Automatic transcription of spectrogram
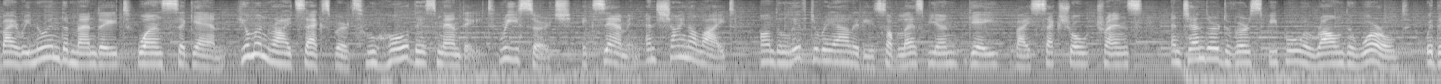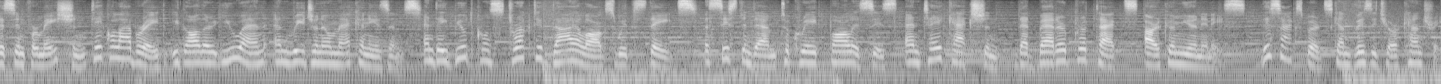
by renewing the mandate once again. Human rights experts who hold this mandate research, examine and shine a light on the lived realities of lesbian, gay, bisexual, trans and gender-diverse people around the world. With this information, they collaborate with other UN and regional mechanisms, and they build constructive dialogues with states, assisting them to create policies and take action that better protects our communities. These experts can visit your country,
